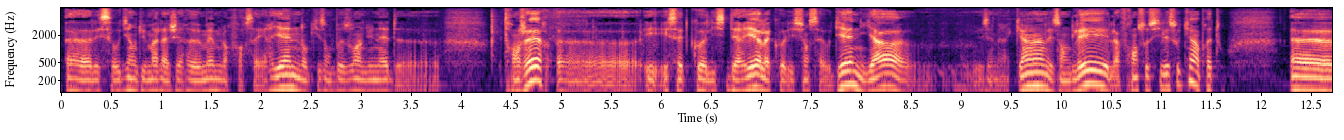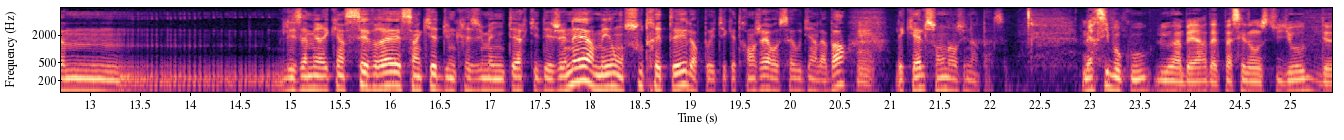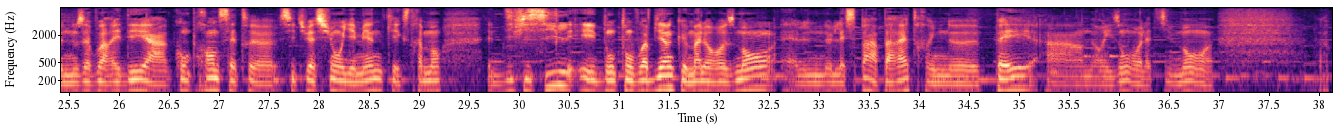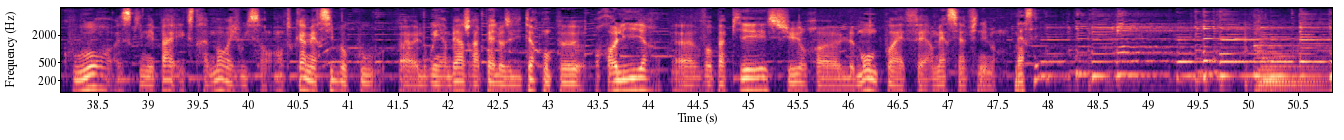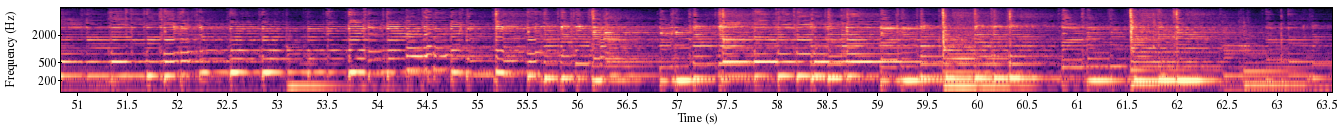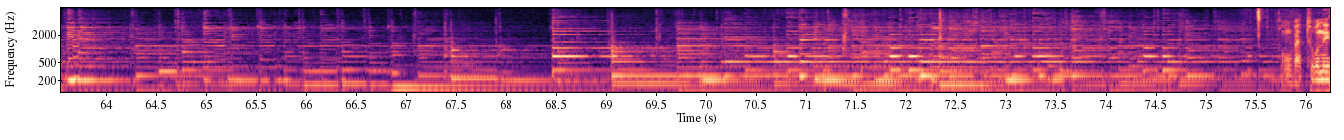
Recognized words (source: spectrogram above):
Euh, les Saoudiens ont du mal à gérer eux-mêmes leurs forces aériennes, donc ils ont besoin d'une aide euh, étrangère. Euh, et, et, cette coalition derrière la coalition saoudienne, il y a les Américains, les Anglais, la France aussi les soutient après tout. Euh, les Américains, c'est vrai, s'inquiètent d'une crise humanitaire qui dégénère, mais ont sous-traité leur politique étrangère aux Saoudiens là-bas, mmh. lesquels sont dans une impasse. Merci beaucoup, Louis Humbert, d'être passé dans le studio, de nous avoir aidé à comprendre cette euh, situation au Yémen qui est extrêmement difficile et dont on voit bien que malheureusement, elle ne laisse pas apparaître une paix à un horizon relativement euh, court, ce qui n'est pas extrêmement réjouissant. En tout cas, merci beaucoup, euh, Louis Humbert. Je rappelle aux auditeurs qu'on peut relire vos papiers sur lemonde.fr. Merci infiniment. Merci.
